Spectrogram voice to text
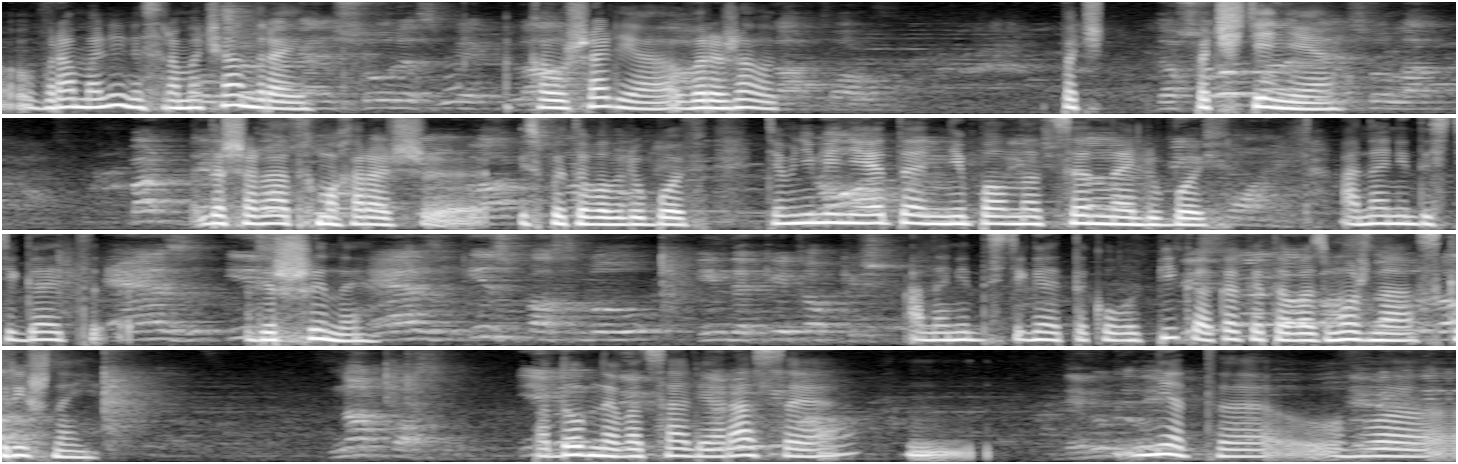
В Рамалиле с Рамачандрой Каушалья выражала поч- почтение. Дашарадх Махарадж испытывал любовь. Тем не менее, это неполноценная любовь. Она не достигает вершины. as is possible in the case of Krishna. Она не достигает такого пика, как это возможно с Кришной. Possible. Подобной ватсалии расы нет э, в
